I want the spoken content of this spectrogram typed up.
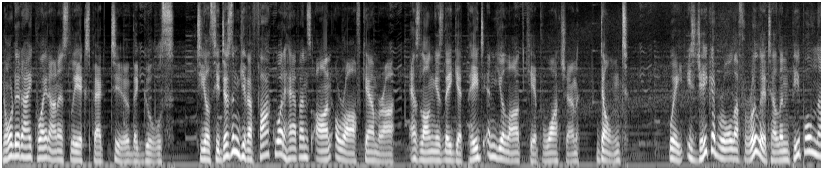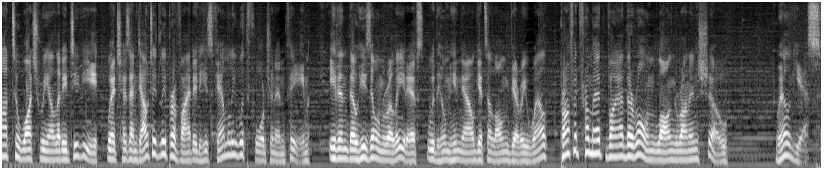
nor did I quite honestly expect to, the ghouls. TLC doesn't give a fuck what happens on or off camera, as long as they get paid and you lot keep watching. Don't. Wait, is Jacob Roloff really telling people not to watch reality TV, which has undoubtedly provided his family with fortune and fame, even though his own relatives, with whom he now gets along very well, profit from it via their own long-running show? Well, yes.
